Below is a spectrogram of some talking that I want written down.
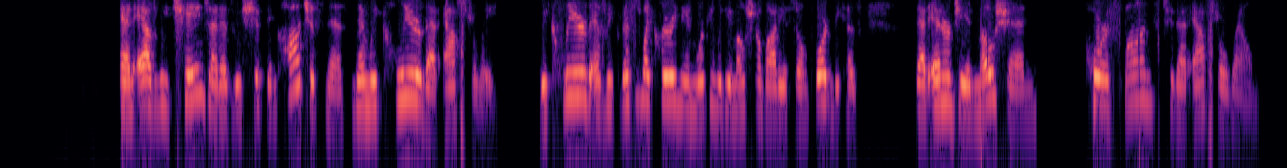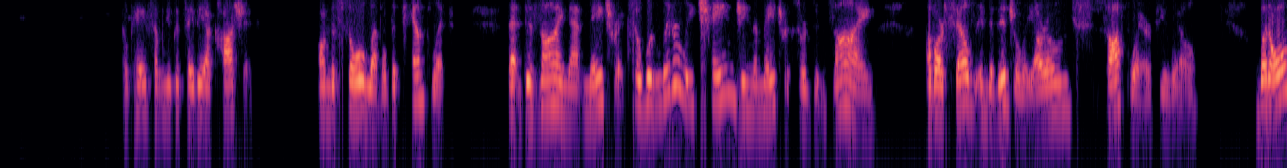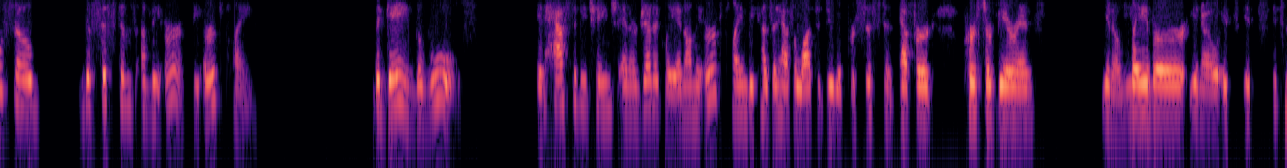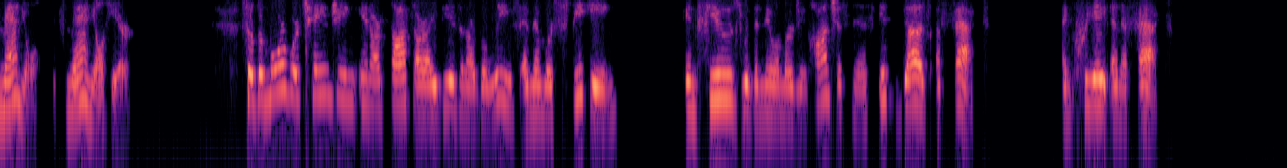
And as we change that, as we shift in consciousness, then we clear that astrally. We clear as we. This is why clearing and working with the emotional body is so important because that energy in motion corresponds to that astral realm. Okay, some you could say the akashic on the soul level, the template that design, that matrix. So we're literally changing the matrix or design of ourselves individually, our own software, if you will, but also the systems of the earth, the earth plane, the game, the rules. It has to be changed energetically. And on the earth plane, because it has a lot to do with persistent effort, perseverance, you know, labor, you know, it's it's it's manual. It's manual here. So the more we're changing in our thoughts, our ideas, and our beliefs, and then we're speaking infused with the new emerging consciousness, it does affect and create an effect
